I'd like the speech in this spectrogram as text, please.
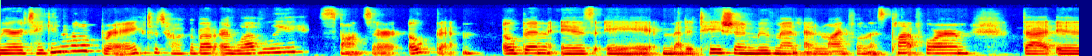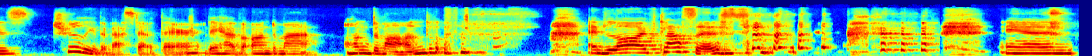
We're taking a little break to talk about our lovely sponsor, Open. Open is a meditation, movement, and mindfulness platform that is truly the best out there. They have on demand, on demand, and live classes. and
